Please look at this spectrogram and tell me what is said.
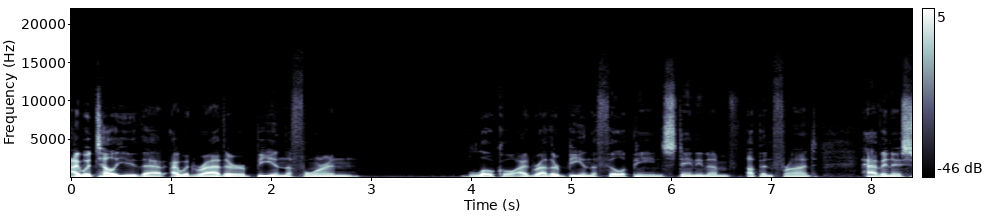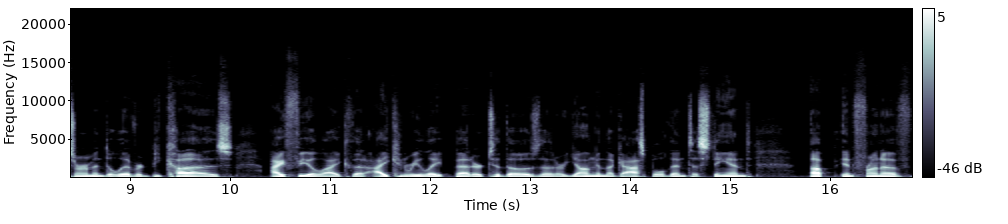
I- would tell you that I would rather be in the foreign local. I'd rather be in the Philippines, standing in- up in front, having a sermon delivered because I feel like that I can relate better to those that are young in the gospel than to stand up in front of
